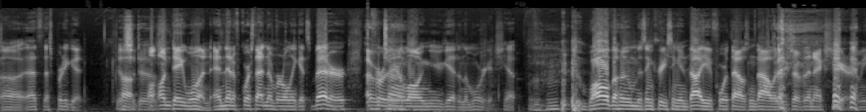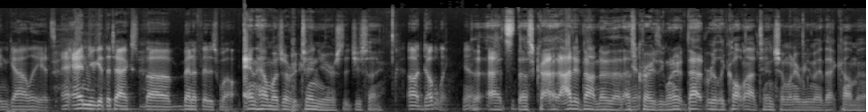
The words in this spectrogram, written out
uh, that's that's pretty good. Yes, Uh, it is. on- on day one, and then of course that number only gets better the Over further time. along you get in the mortgage. Yep. While the home is increasing in value four thousand dollars over the next year. I mean, golly, it's and you get the tax uh, benefit as well, And how much over 10 years did you say? uh, doubling. Yeah. That- That's that's cra- I did not know that. That's Yep. crazy. When it, that really caught my attention whenever you made that comment.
